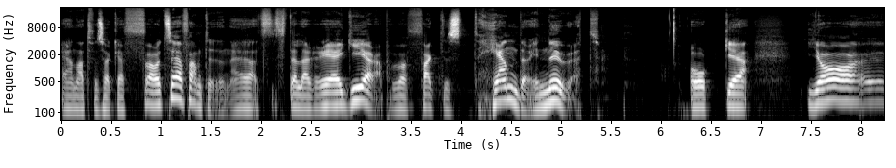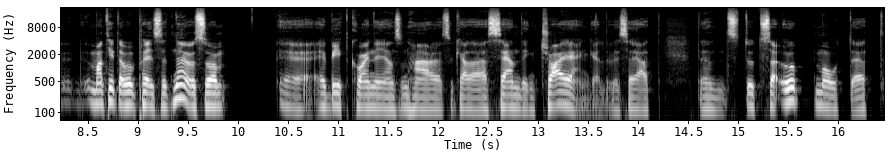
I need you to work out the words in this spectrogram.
än att försöka förutsäga framtiden är att istället reagera på vad faktiskt händer i nuet. Och eh, ja, om man tittar på priset nu så eh, är bitcoin i en sån här så kallad ascending triangle, det vill säga att den studsar upp mot ett,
